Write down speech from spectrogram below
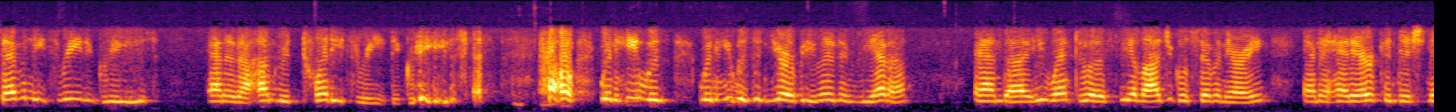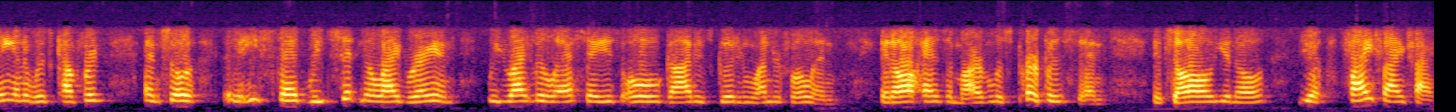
73 Degrees and at 123 degrees. How when he was when he was in Europe, he lived in Vienna, and uh, he went to a theological seminary, and it had air conditioning and it was comfort. And so he said we'd sit in the library and we'd write little essays. Oh, God is good and wonderful, and it all has a marvelous purpose, and it's all you know, you know, fine, fine, fine.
